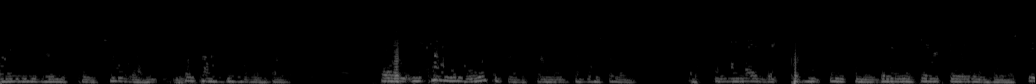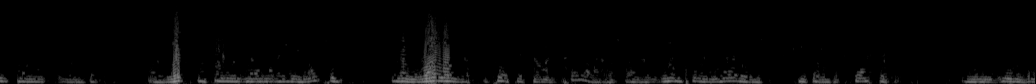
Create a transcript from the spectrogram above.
brain injuries to children, sometimes than both. So you kind of need to look at those things. If there's a, a slide that prevents them from being ejected, there's a seatbelt, or a gravity, and that's just, you know, one of the statistics on cars, or 1.0 is considered acceptable. And, you know, the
